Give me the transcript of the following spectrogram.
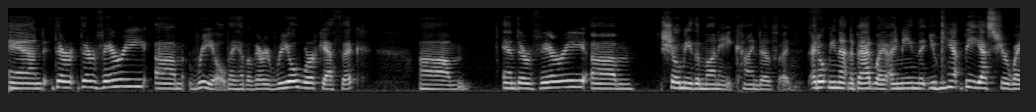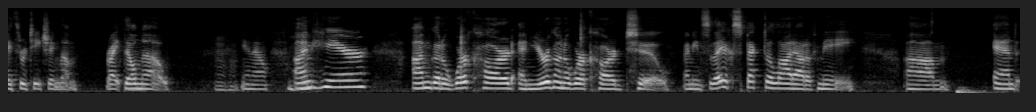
and they're they're very um, real. They have a very real work ethic, um, and they're very um, show me the money kind of. I, I don't mean that in a bad way. I mean that you can't BS your way through teaching them. Right? They'll know. You know, I'm here. I'm going to work hard and you're going to work hard too. I mean, so they expect a lot out of me. Um, and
